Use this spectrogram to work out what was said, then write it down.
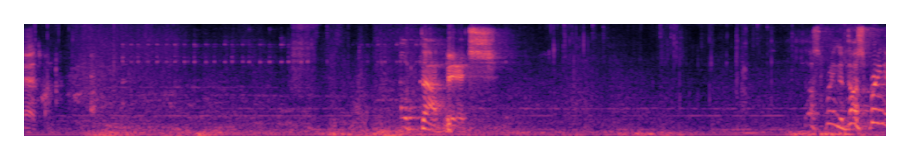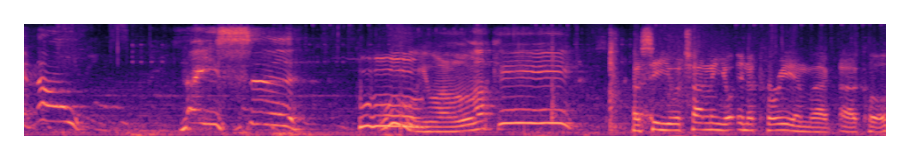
Yeah, it's fine. Ult that bitch. Dust bring it. Dust bring it. No. Nice. Ooh, you are lucky. I see you were channeling your inner Korean uh, uh, core.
